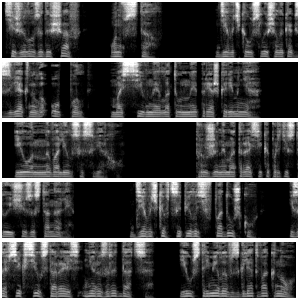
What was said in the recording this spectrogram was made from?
Тяжело задышав, он встал. Девочка услышала, как звякнула об пол массивная латунная пряжка ремня, и он навалился сверху. Пружины матрасика протестующе застонали. Девочка вцепилась в подушку, изо всех сил стараясь не разрыдаться, и устремила взгляд в окно,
